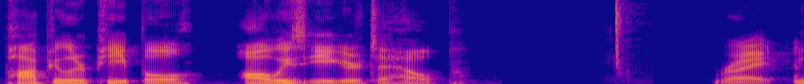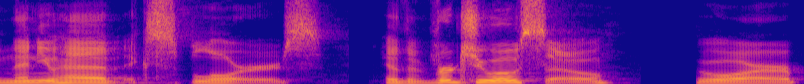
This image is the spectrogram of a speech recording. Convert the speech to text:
popular people, always eager to help. Right. And then you have explorers. You have the virtuoso, who are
